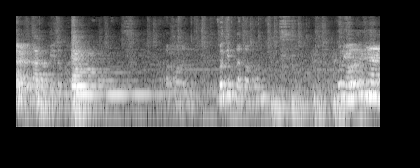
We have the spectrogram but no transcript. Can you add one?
गट मला. आता बघितलं का कोण? कोणी होतं की नाही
